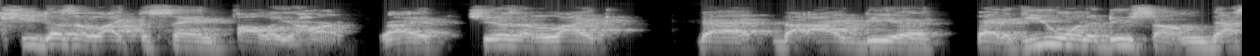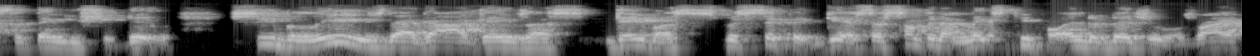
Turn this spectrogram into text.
she doesn't like the saying follow your heart, right? She doesn't like that the idea that if you want to do something, that's the thing you should do. She believes that God gave us gave us specific gifts. There's something that makes people individuals, right?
